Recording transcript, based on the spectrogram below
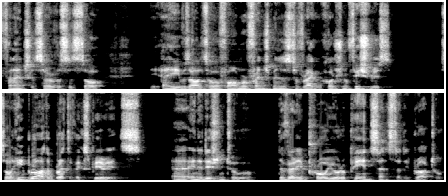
financial services. So uh, he was also a former French Minister for Agriculture and Fisheries. So he brought a breadth of experience uh, in addition to the very pro European sense that he brought to,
